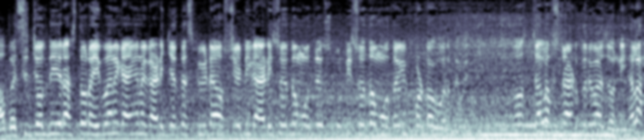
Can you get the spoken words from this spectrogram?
ଆଉ ବେଶୀ ଜଲ୍ଦି ରାସ୍ତା ରହିବନି କାହିଁକିନା ଗାଡ଼ି ଯେତେ ସ୍ପିଡ୍ ଆସୁଛି ଏଠି ଗାଡ଼ି ସହିତ ମୋତେ ସ୍କୁଟି ସହିତ ମୋତେ ବି ଫଟୋ କରିଦେବେ ତ ଚାଲ ଷ୍ଟାର୍ଟ କରିବା ଜର୍ଣ୍ଣି ହେଲା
